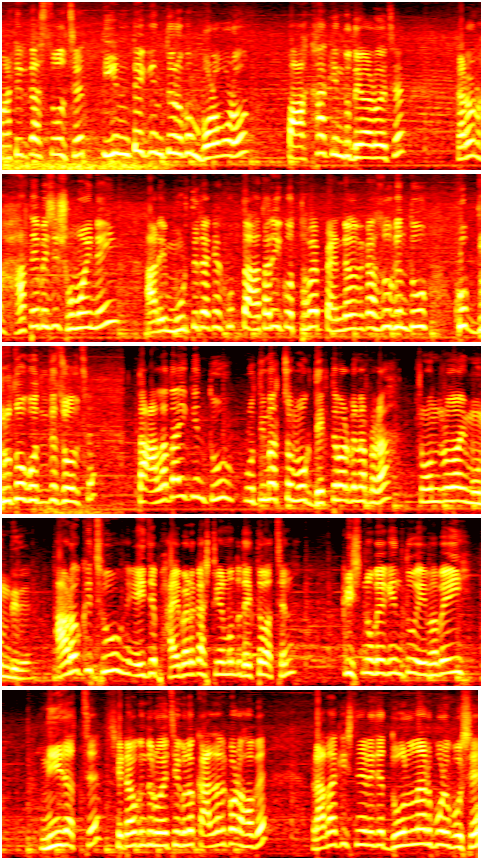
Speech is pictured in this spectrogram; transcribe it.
মাটির কাজ চলছে। তিনটে কিন্তু এরকম বড় বড় পাখা কিন্তু দেওয়া রয়েছে। কারণ হাতে বেশি সময় নেই, আর এই মূর্তিটাকে খুব তাড়াতাড়ি করতে হবে। প্যান্ডেলের কাজও কিন্তু খুব দ্রুত গতিতে চলছে। তা আলাদাই কিন্তু প্রতিমার চমক দেখতে পারবেন আপনারা চন্দ্রোদয় মন্দিরে। আরও কিছু, এই যে ফাইবার কাস্টিংয়ের মধ্যে দেখতে পাচ্ছেন, কৃষ্ণকে কিন্তু এইভাবেই নিয়ে যাচ্ছে, সেটাও কিন্তু রয়েছে, এগুলো কালার করা হবে। রাধাকৃষ্ণের এই যে দোলনার উপরে বসে,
